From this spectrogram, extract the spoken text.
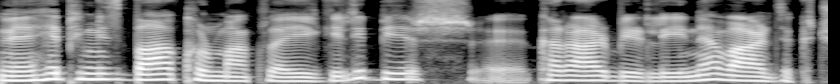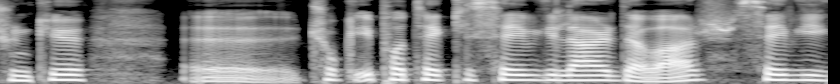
e, hepimiz bağ kurmakla ilgili bir e, karar birliğine vardık. Çünkü ee, çok ipotekli sevgiler de var. Sevgi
